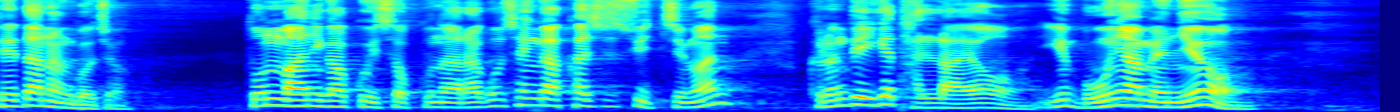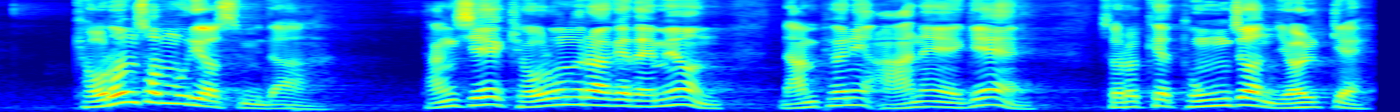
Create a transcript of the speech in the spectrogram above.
대단한 거죠. 돈 많이 갖고 있었구나라고 생각하실 수 있지만 그런데 이게 달라요. 이게 뭐냐면요. 결혼 선물이었습니다. 당시에 결혼을 하게 되면 남편이 아내에게 저렇게 동전 10개,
